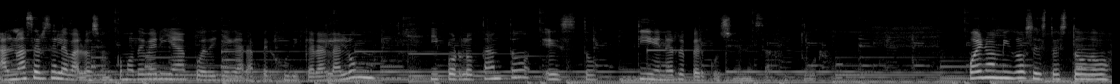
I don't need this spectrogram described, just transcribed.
Al no hacerse la evaluación como debería, puede llegar a perjudicar al alumno y por lo tanto esto tiene repercusiones a futuro. Bueno amigos, esto es todo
